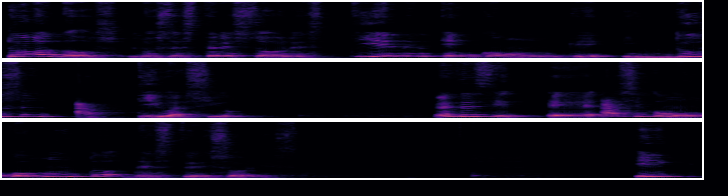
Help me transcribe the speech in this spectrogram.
todos los estresores tienen en común que inducen activación. Es decir, eh, así como un conjunto de estresores. Y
